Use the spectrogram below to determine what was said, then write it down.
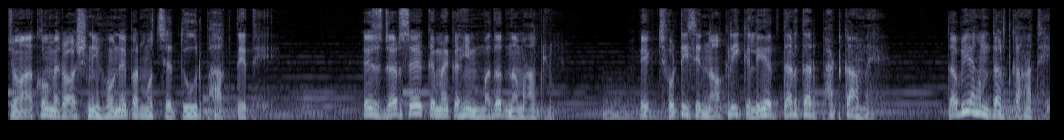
जो आँखों में रोशनी होने पर मुझसे दूर भागते थे। इस डर से कि मैं कहीं मदद न मांग लूँ। एक छोटी सी नौकरी के लिए दर दर भटका मैं। तब ये हम दर्द कहाँ थे?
